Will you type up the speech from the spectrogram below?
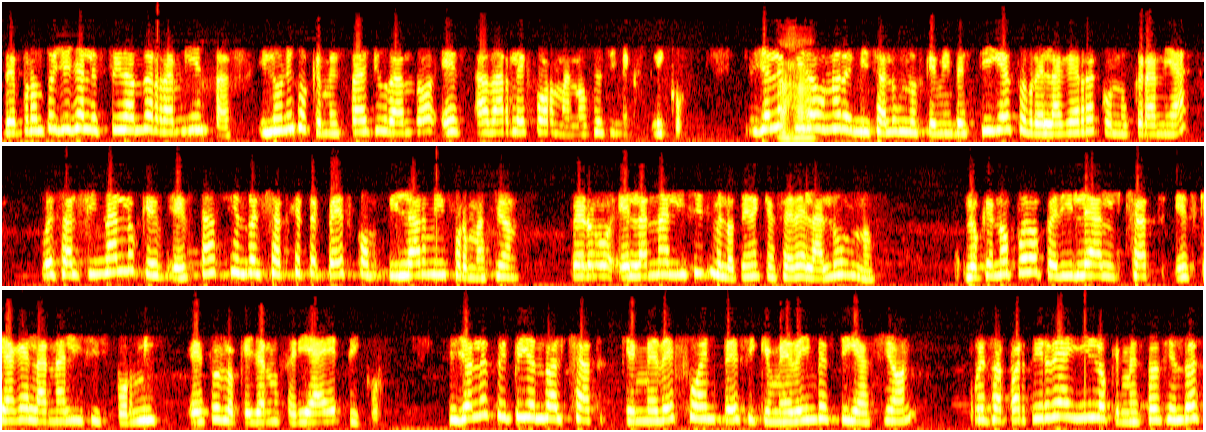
de pronto yo ya le estoy dando herramientas y lo único que me está ayudando es a darle forma, no sé si me explico. Si yo le pido a uno de mis alumnos que me investigue sobre la guerra con Ucrania, pues al final lo que está haciendo el chat GTP es compilar mi información, pero el análisis me lo tiene que hacer el alumno. Lo que no puedo pedirle al chat es que haga el análisis por mí. Eso es lo que ya no sería ético. Si yo le estoy pidiendo al chat que me dé fuentes y que me dé investigación, pues a partir de ahí lo que me está haciendo es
